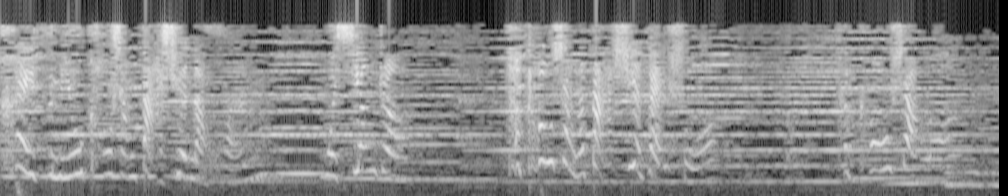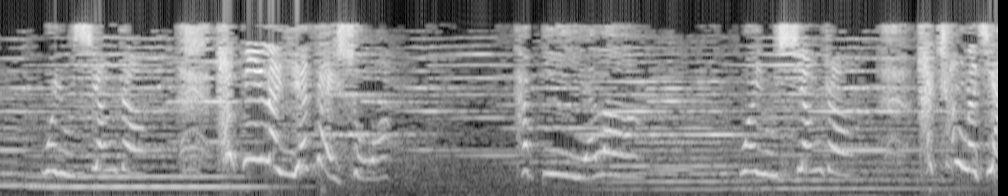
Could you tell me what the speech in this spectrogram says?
孩子没有考上大学那会儿，我想着他考上了大学再说。他考上了，我又想着他毕了业再说。他毕业了，我又想着他成了家，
